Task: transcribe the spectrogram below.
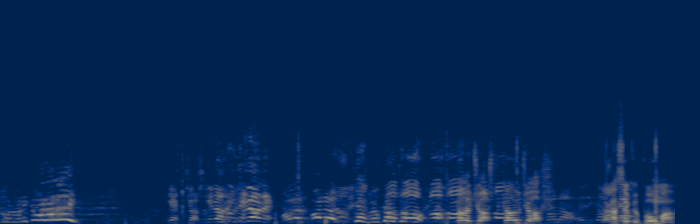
Go on, Ollie, go on, Ollie! Yes, Josh, get on it, get on it. Go on, Will, don't drop it. Go Josh, go Josh. That's a good ball, Ma.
